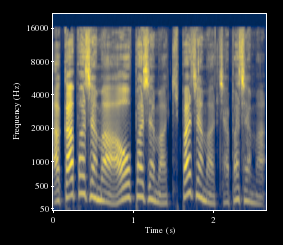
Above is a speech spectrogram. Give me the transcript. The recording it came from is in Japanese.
赤パジャマ、青パジャマ、黄パジャマ、茶パジャマ。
